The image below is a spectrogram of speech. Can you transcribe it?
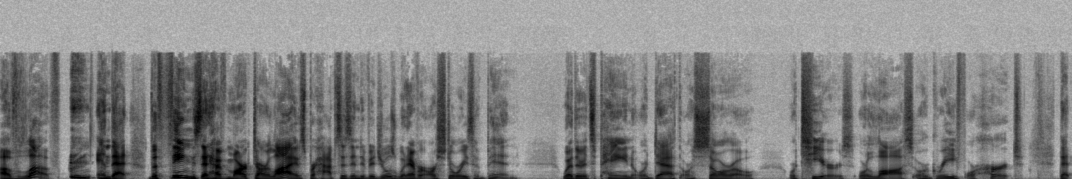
of love, and that the things that have marked our lives, perhaps as individuals, whatever our stories have been, whether it's pain or death or sorrow or tears or loss or grief or hurt, that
